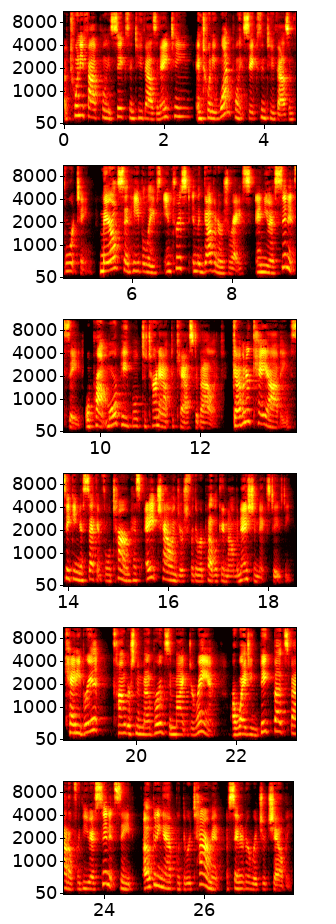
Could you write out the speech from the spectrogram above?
of 25.6 in 2018 and 21.6 in 2014. Merrill said he believes interest in the governor's race and U.S. Senate seat will prompt more people to turn out to cast a ballot. Governor Kay Ivey, seeking a second full term, has eight challengers for the Republican nomination next Tuesday. Katie Britt, Congressman Mo Brooks, and Mike Durant are waging big bucks battle for the U.S. Senate seat, opening up with the retirement of Senator Richard Shelby.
